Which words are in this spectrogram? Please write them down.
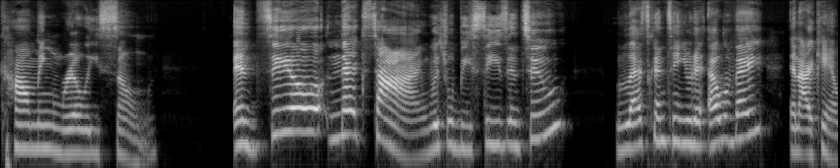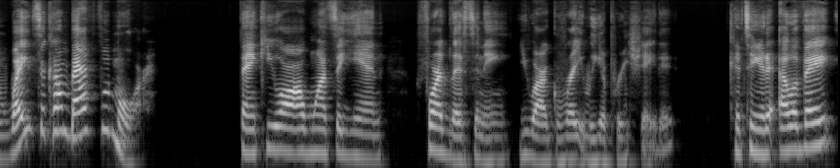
coming really soon. Until next time, which will be season two, let's continue to elevate, and I can't wait to come back for more. Thank you all once again for listening. You are greatly appreciated. Continue to elevate,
